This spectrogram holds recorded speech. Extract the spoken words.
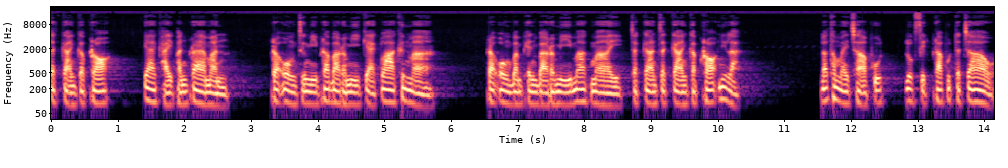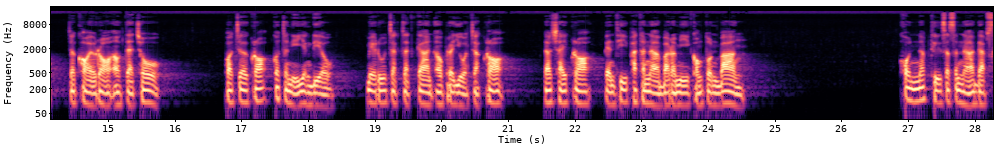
จัดการกับเคราะห์แก้ไขพันแปรมัน พระองค์จึงมีพระบารมีแก่กล้าขึ้นมา พระองค์บำเพ็ญบารมีมากมายจากการจัดการกับเคราะห์นี่แหละ แล้วทำไมชาวพุทธ ลูกศิษย์พระพุทธเจ้าจะคอยรอเอาแต่โชค พอเจอเคราะห์ก็จะหนีอย่างเดียว ไม่รู้จักจัดการเอาประโยชน์จากเคราะห์ แล้วใช้เคราะห์เป็นที่พัฒนาบารมีของตนบ้าง คนนับถือศาสนาแบบไส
